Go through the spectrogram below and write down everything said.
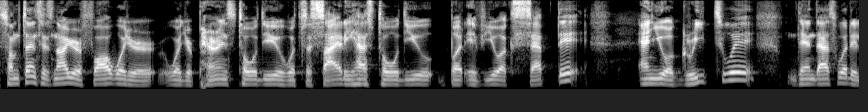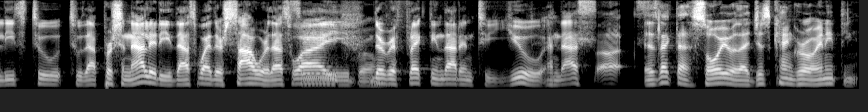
sometimes it's not your fault what your what your parents told you, what society has told you, but if you accept it and you agree to it, then that's what it leads to to that personality. That's why they're sour. That's why Sí, they're reflecting that into you, and that sucks. It's like that soil that just can't grow anything.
